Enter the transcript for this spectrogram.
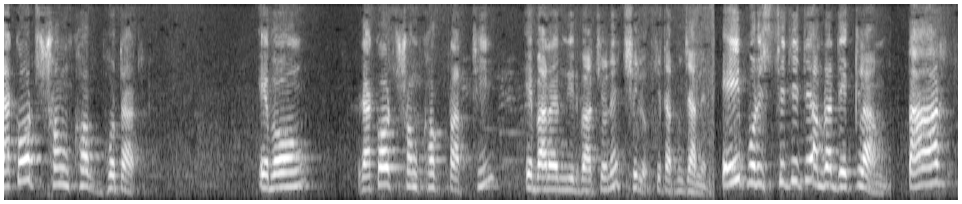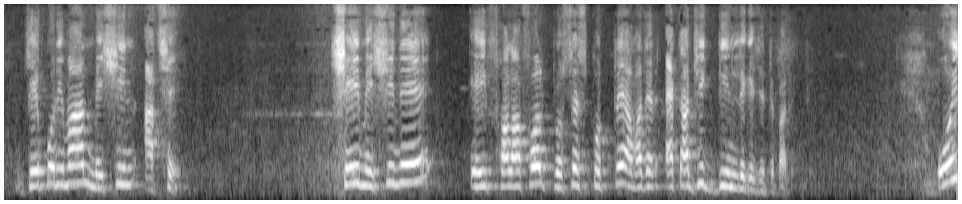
রেকর্ড সংখ্যক ভোটার এবং রেকর্ড সংখ্যক প্রার্থী এবারের নির্বাচনে ছিল, যেটা আপনি জানেন। এই পরিস্থিতিতে আমরা দেখলাম, তার যে পরিমাণ মেশিন আছে, সেই মেশিনে এই ফলাফল প্রসেস করতে আমাদের একাধিক দিন লেগে যেতে পারে। ওই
